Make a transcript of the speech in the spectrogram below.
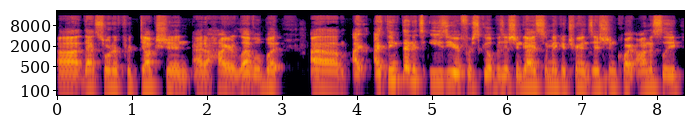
uh, that sort of production at a higher level? But um, I, I think that it's easier for skill position guys to make a transition, quite honestly,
